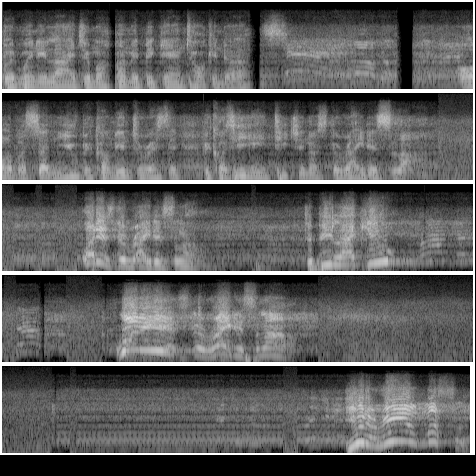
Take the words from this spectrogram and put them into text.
But when Elijah Muhammad began talking to us, all of a sudden you become interested because he ain't teaching us the right Islam. What is the right Islam? To be like you? What is the right Islam? You the real Muslims.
